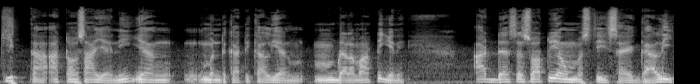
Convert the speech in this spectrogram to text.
kita atau saya nih yang mendekati kalian dalam arti gini. Ada sesuatu yang mesti saya gali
